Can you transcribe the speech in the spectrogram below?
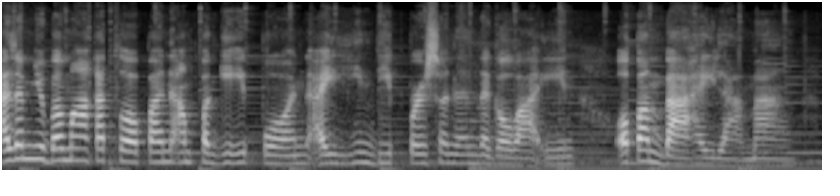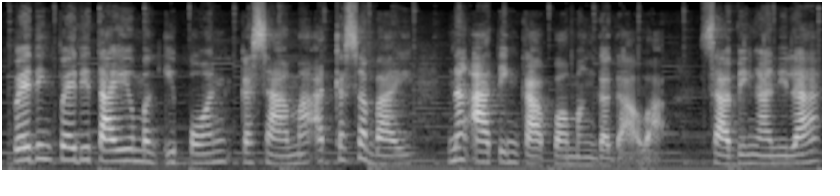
Alam nyo ba mga katropa na ang pag-iipon ay hindi personal na gawain o pambahay lamang? Pwedeng pwede tayo mag-ipon kasama at kasabay ng ating kapwa manggagawa. Sabi nga nila,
